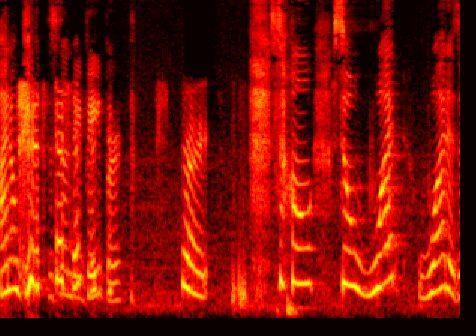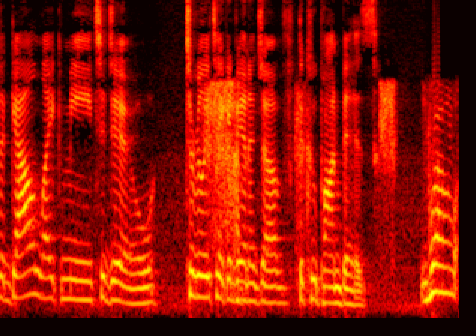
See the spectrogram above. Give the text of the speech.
I don't get the Sunday paper. Right. So so what what is a gal like me to do to really take advantage of the coupon biz? Well,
